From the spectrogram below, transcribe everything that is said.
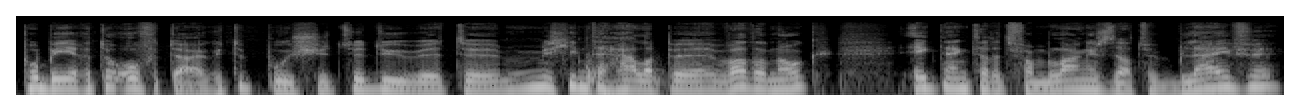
proberen te overtuigen, te pushen, te duwen, te, misschien te helpen, wat dan ook. Ik denk dat het van belang is dat we blijven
